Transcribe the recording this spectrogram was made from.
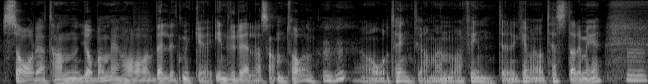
sa det att han jobbar med att ha väldigt mycket individuella samtal. Mm. Och tänkte jag, men varför inte? Det kan man testa det med. Mm.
